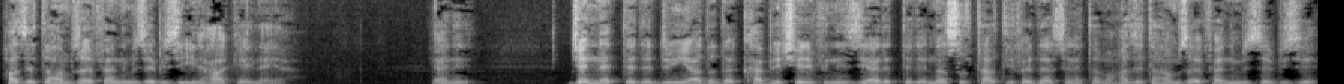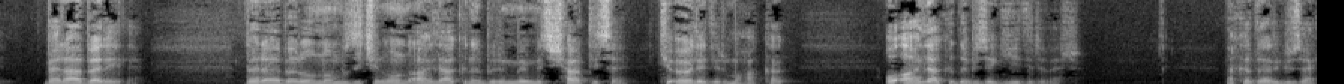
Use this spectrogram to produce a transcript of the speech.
Hazreti Hamza Efendimiz'e bizi ilhak eyle ya. Yani cennette de dünyada da kabir şerifini ziyarette de nasıl taltif edersen et ama Hazreti Hamza Efendimiz'le bizi beraber eyle. Beraber olmamız için onun ahlakına bürünmemiz şart ise ki öyledir muhakkak. O ahlakı da bize giydiriver. Ne kadar güzel.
